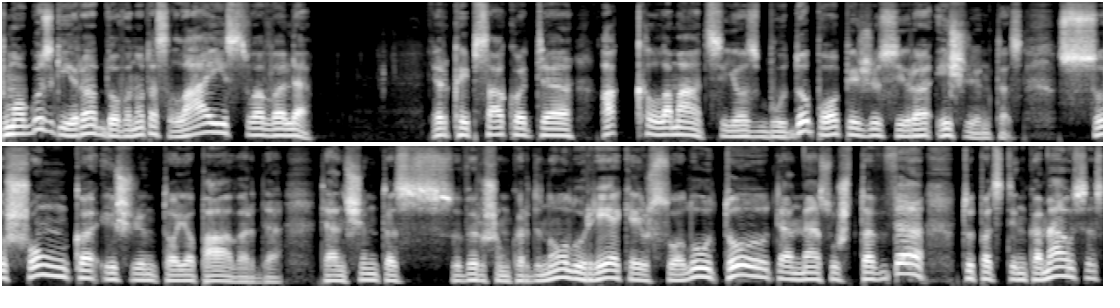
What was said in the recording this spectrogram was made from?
Žmogusgi yra apdovanotas laisva valia ir, kaip sakote, aklamacijos būdu popiežius yra išrinktas. Sušunka išrinktojo pavardę. Ten šimtas su viršum kardinolų rėkia iš suolų, tu ten mes už tave, tu pats tinkamiausias,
